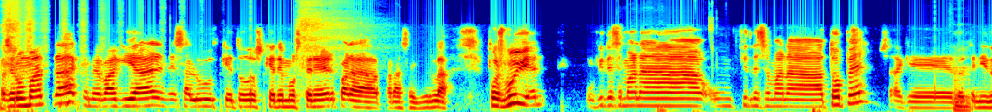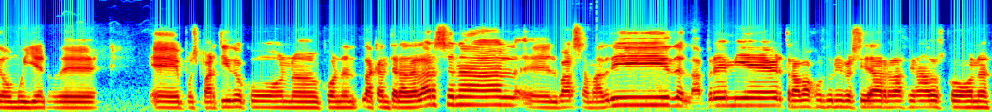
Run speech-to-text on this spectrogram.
Va a ser un mantra que me va a guiar en esa luz que todos queremos tener para, para seguirla. Pues muy bien. Un fin de semana. Un fin de semana a tope. O sea que lo he mm. tenido muy lleno de, eh, pues partido con, eh, con, la cantera del Arsenal, el Barça Madrid, la Premier, trabajos de universidad relacionados con,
